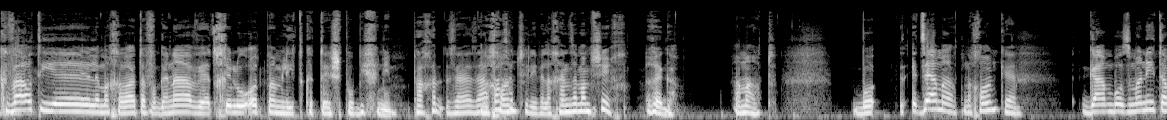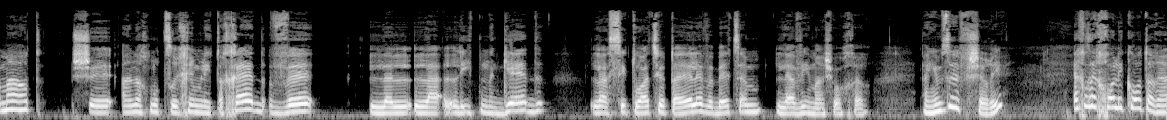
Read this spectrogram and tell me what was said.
כבר תהיה למחרת הפגנה ויתחילו עוד פעם להתכתש פה בפנים. פחד, זה, זה נכון. הפחד שלי ולכן זה ממשיך. רגע, אמרת. בוא, את זה אמרת, נכון? כן. גם בו זמנית אמרת שאנחנו צריכים להתאחד ולהתנגד לסיטואציות האלה ובעצם להביא משהו אחר. האם זה אפשרי? איך זה יכול לקרות? הרי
